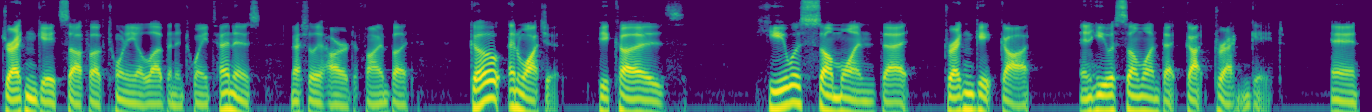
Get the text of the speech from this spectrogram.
Dragon Gate stuff of 2011 and 2010 is necessarily hard to find. But go and watch it because he was someone that Dragon Gate got, and he was someone that got Dragon Gate. And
